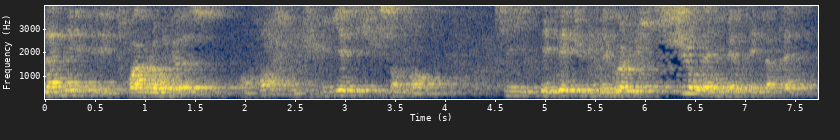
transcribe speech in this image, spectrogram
l'année des Trois Glorieuses en France, de juillet 1830, qui était une révolte sur la liberté de la presse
